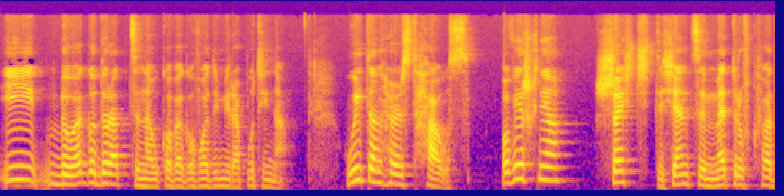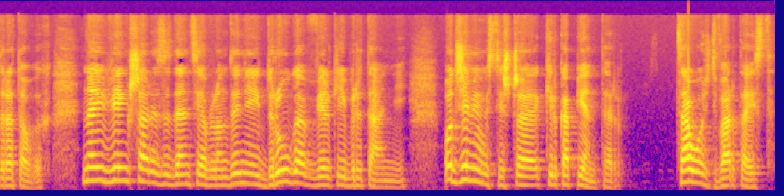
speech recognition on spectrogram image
i byłego doradcy naukowego Władimira Putina. Wittenhurst House. Powierzchnia 6 tysięcy metrów kwadratowych. Największa rezydencja w Londynie i druga w Wielkiej Brytanii. Pod ziemią jest jeszcze kilka pięter. Całość warta jest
